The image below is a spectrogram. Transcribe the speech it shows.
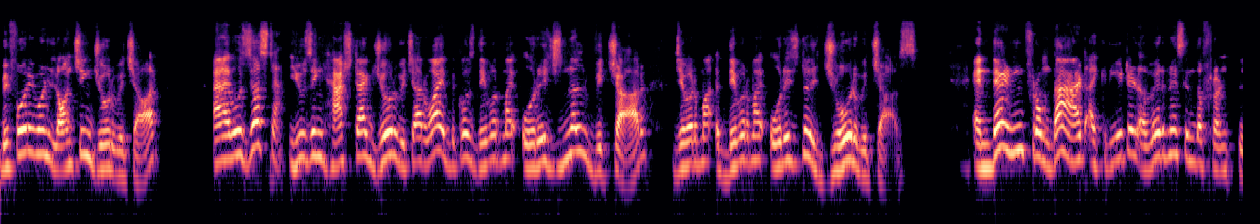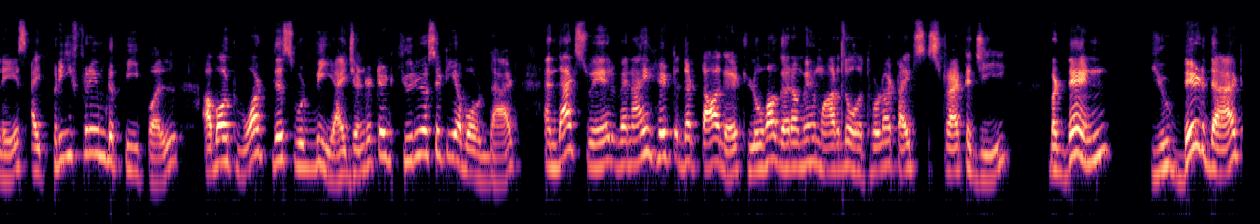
before even launching Jor Vichar. And I was just using hashtag Jor Vichar. Why? Because they were my original Vichar. They were my, they were my original Jor Vichars. And then from that, I created awareness in the front place. I pre-framed people about what this would be. I generated curiosity about that. And that's where when I hit the target, Loha garam hai maar do hathoda types strategy. But then you did that,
